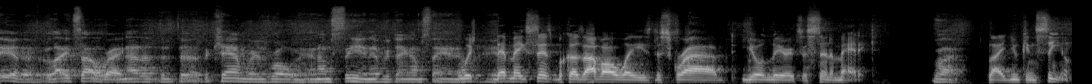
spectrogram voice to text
theater, the lights out, Right. and now the, the, the, the camera is rolling, and I'm seeing everything I'm saying. Which that makes sense because I've always described your lyrics as cinematic. right. Like you can see them.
